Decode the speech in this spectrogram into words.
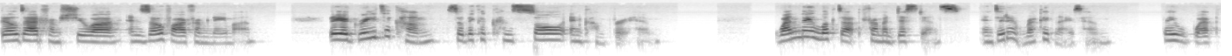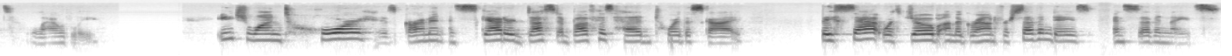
Bildad from Shuah, and Zophar from Naamah. They agreed to come so they could console and comfort him. When they looked up from a distance and didn't recognize him, they wept loudly. Each one tore his garment and scattered dust above his head toward the sky. They sat with Job on the ground for seven days and seven nights,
